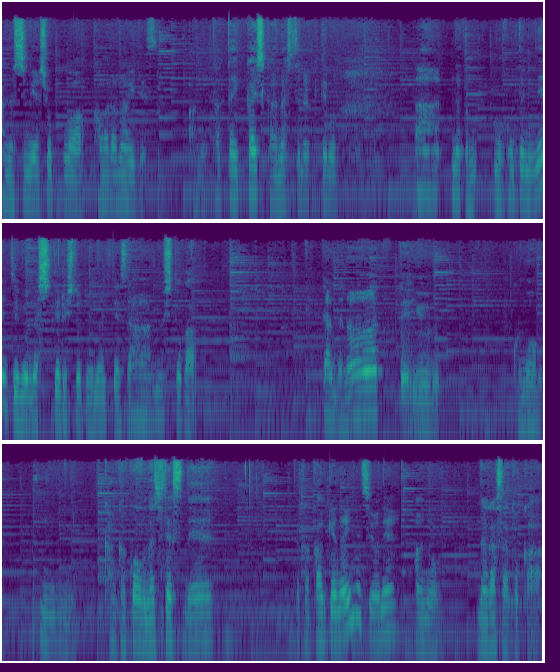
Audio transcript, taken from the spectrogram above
悲しみやショックは変わらないです。あの、たった一回しか話してなくても、ああ、なんかもう本当にね、自分が知ってる人と同じでさ、ああの人が行ったんだなーっていう、この、うん、感覚は同じですね。だから関係ないんですよね。あの、長さとか、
